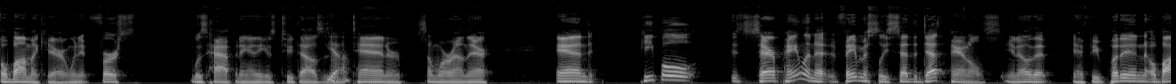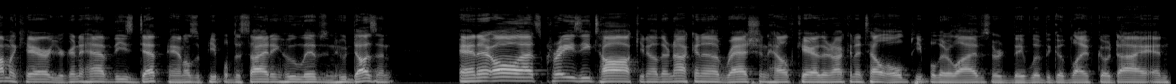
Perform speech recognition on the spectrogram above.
Obamacare when it first was happening, I think it was 2010 yeah. or somewhere around there. And people, Sarah Palin famously said the death panels, you know, that if you put in Obamacare, you're going to have these death panels of people deciding who lives and who doesn't. And oh, that's crazy talk. You know, they're not going to ration healthcare. They're not going to tell old people their lives or they've lived a good life, go die. And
